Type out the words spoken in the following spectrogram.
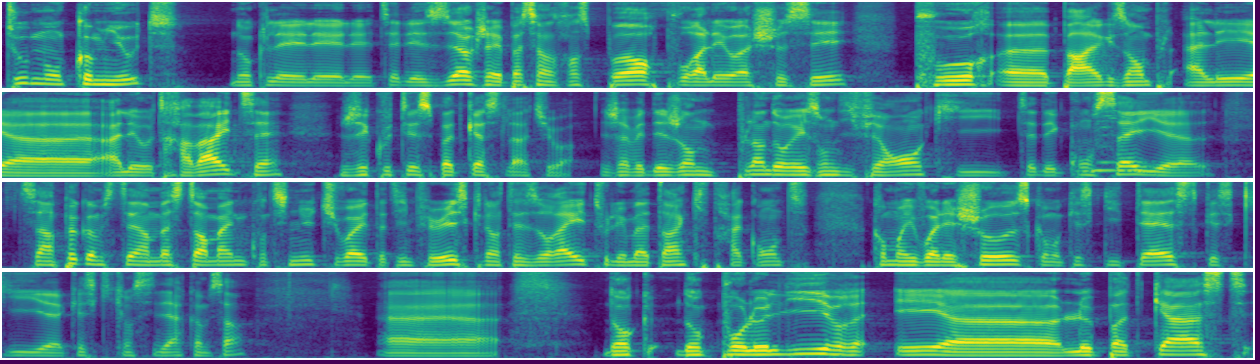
tout mon commute, donc les, les, les, les heures que j'avais passées en transport pour aller au HEC, pour euh, par exemple aller, euh, aller au travail, j'écoutais ce podcast-là, tu vois. J'avais des gens de plein d'horizons différents qui, tu des conseils. Euh, c'est un peu comme si c'était un mastermind continu, tu vois, et t'as Tim Ferriss qui est dans tes oreilles tous les matins, qui te raconte comment il voit les choses, comment, qu'est-ce qu'il teste, qu'est-ce qu'il, qu'est-ce qu'il considère comme ça. Donc, donc pour le livre et euh, le podcast,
